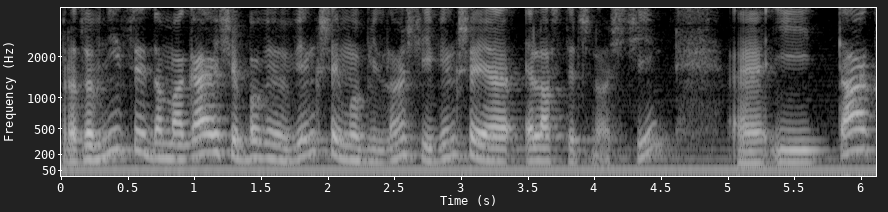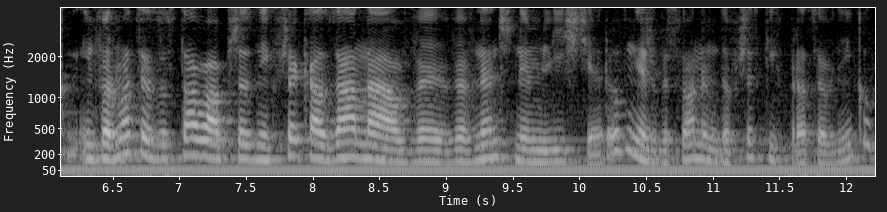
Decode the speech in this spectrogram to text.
Pracownicy domagają się bowiem większej mobilności i większej e- elastyczności. E, I ta informacja została przez nich przekazana w wewnętrznym liście, również wysłanym do wszystkich pracowników,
